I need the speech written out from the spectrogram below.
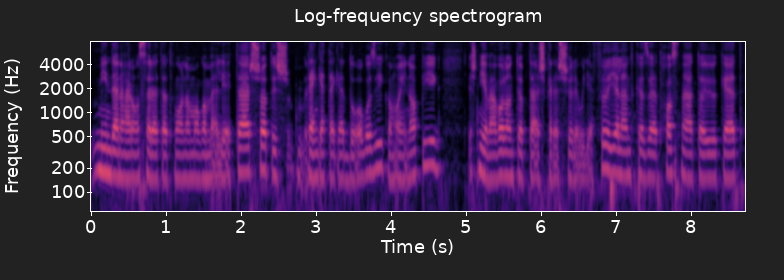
minden áron szeretett volna maga mellé egy társat, és rengeteget dolgozik a mai napig, és nyilvánvalóan több társkeresőre ugye följelentkezett, használta őket,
